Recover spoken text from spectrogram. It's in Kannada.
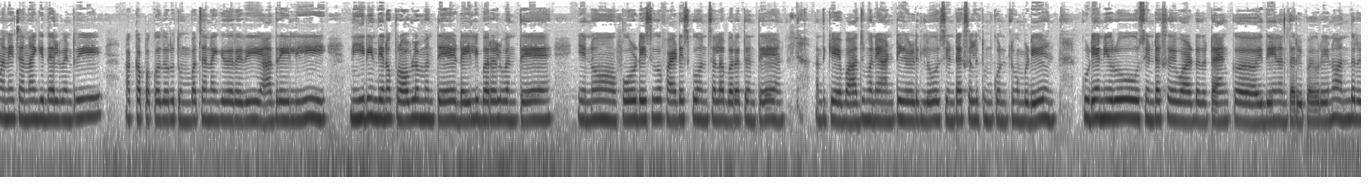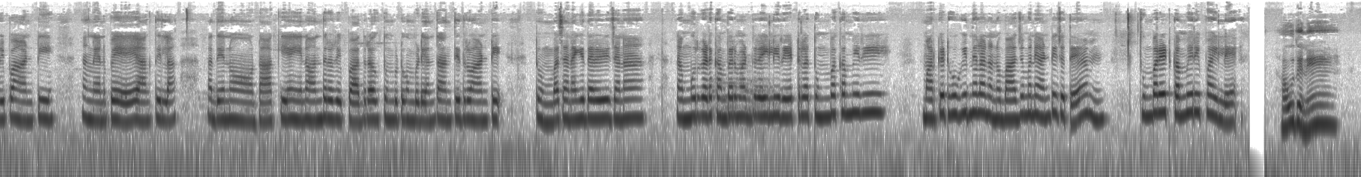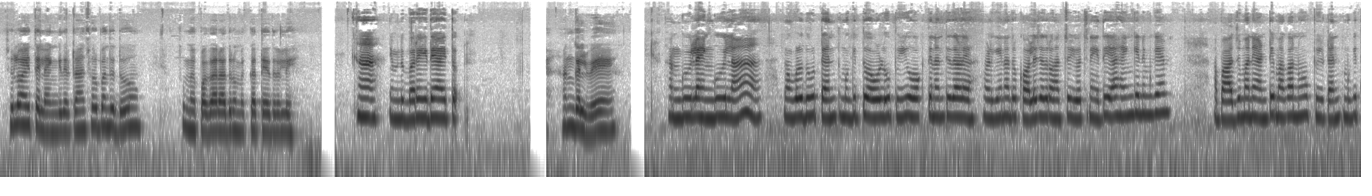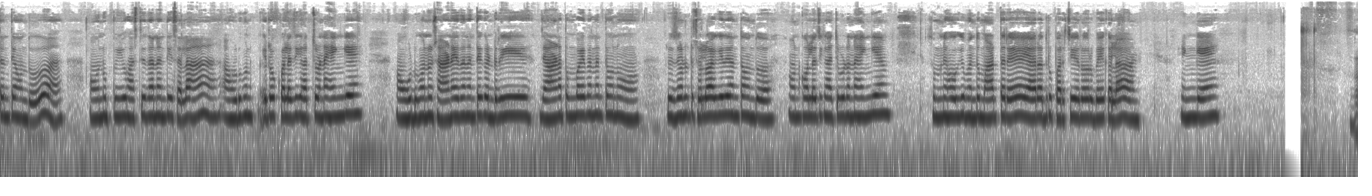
ಮನೆ ಚೆನ್ನಾಗಿದೆ ಅಲ್ವೇನ್ರಿ? ಅಕ್ಕಪಕ್ಕದವರು ತುಂಬ ಚೆನ್ನಾಗಿದ್ದಾರೆ ರೀ. ಆದರೆ ಇಲ್ಲಿ ನೀರಿಂದ ಏನೋ ಪ್ರಾಬ್ಲಮ್ ಅಂತೆ ಡೈಲಿ ಬರಲ್ವಂತೆ. ಏನೋ ಫೋರ್ ಡೇಸ್ಗೂ ಫೈವ್ ಡೇಸ್ಗೂ ಒಂದ್ಸಲ ಬರತ್ತಂತೆ. ಅದಕ್ಕೆ ಬಾಜು ಮನೆ ಆಂಟಿ ಹೇಳಿದ್ಲು ಸಿಂಟ್ಯಾಕ್ಸಲ್ಲಿ ತುಂಬ್ಕೊಂಡು ಇಟ್ಕೊಂಬಿಡಿ. ಕುಡಿಯೋ ನೀರು ಸಿಂಟ್ಯಾಕ್ಸ್ ವಾಟರ್ ಟ್ಯಾಂಕ್ ಇದೇನಂತಾರಿಪ್ಪ ಇವ್ರೇನೋ ಅಂದ್ರರಿಪ್ಪ ಆಂಟಿ ನಂಗೆ ನೆನಪೇ ಆಗ್ತಿಲ್ಲ. ಅದೇನೋ ಟಾಕಿ ಏನೋ ಅಂದ್ರರಿಪ್ಪ ಅದ್ರಾಗ ತುಂಬಿಟ್ಕೊಂಬಿಡಿ ಅಂತ ಅಂತಿದ್ರು ಆಂಟಿ ತುಂಬ ಚೆನ್ನಾಗಿದ್ದಾರೆ ರೀ ಜನ. ನಮ್ಮೂರ ಕಡೆ ಕಂಪೇರ್ ಮಾಡಿದ್ರೆ ಇಲ್ಲಿ ರೇಟ್ ಎಲ್ಲ ತುಂಬ ಕಮ್ಮಿ ರೀ. ಮಾರ್ಕೆಟ್ ಹೋಗಿದ್ನಲ್ಲ ನಾನು ಬಾಜು ಮನೆ ಆಂಟಿ ಜೊತೆ. ತುಂಬ ರೇಟ್ ಕಮ್ಮಿ ರೀಪ್ಪ ಇಲ್ಲಿ. ಹೌದೇನೆ? ಚಲೋ ಆಯ್ತಲ್ಲ ಹಂಗಿದ್ರೆ ಟ್ರಾನ್ಸ್ಫರ್ ಬಂದಿದ್ದು. ಸುಮ್ಮನೆ ಪಗಾರ ಆದರೂ ಮಿಕ್ಕತ್ತೆ ಇದರಲ್ಲಿ. ಹಾಂ ನಿಮ್ಮದು ಬರೀ ಇದೇ ಆಯಿತು. ಹಂಗಲ್ವೇ? ಹಂಗೂ ಇಲ್ಲ ಹಿಂಗೂ ಇಲ್ಲ. ಮಗಳದು ಟೆಂತ್ ಮುಗೀತು ಅವಳು ಪಿ ಯು ಹೋಗ್ತೀನಿ ಅಂತಿದ್ದಾಳೆ ಅವಳಿಗೇನಾದರೂ ಕಾಲೇಜ್ ಆದರೂ ಹಚ್ಚೋ ಯೋಚನೆ ಇದೆಯಾ? ಹೆಂಗೆ ನಿಮಗೆ? ಆ ಬಾಜು ಮನೆ ಆಂಟಿ ಮಗನು ಪಿ ಟೆಂತ್ ಮುಗೀತಂತೆ ಒಂದು. ಅವನು ಪಿ ಯು ಹಚ್ತಿದ್ದಾನಂತೆ ಈ ಸಲ. ಆ ಹುಡುಗನ ಇರೋ ಕಾಲೇಜಿಗೆ ಹಚ್ಚೋಣ ಹೆಂಗೆ? ಆ ಹುಡುಗನು ಶಾಣೆ ಇದ್ದಾನಂತೆ ಕಣ್ರಿ. ಜಾಣ ತುಂಬ ಇದ್ದಾನಂತೆ ಅವನು. ರಿಸಲ್ಟ್ ಚಲೋ ಆಗಿದೆ ಅಂತ ಒಂದು. ಅವ್ನ ಕಾಲೇಜಿಗೆ ಹಚ್ಚಿಬಿಡೋಣ ಹೆಂಗೆ? ಸುಮ್ಮನೆ ಹೋಗಿ ಬಂದು ಮಾಡ್ತಾರೆ. ಯಾರಾದರೂ ಪರಿಚಯ ಇರೋರು ಬೇಕಲ್ಲ? ಹೆಂಗೆ?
